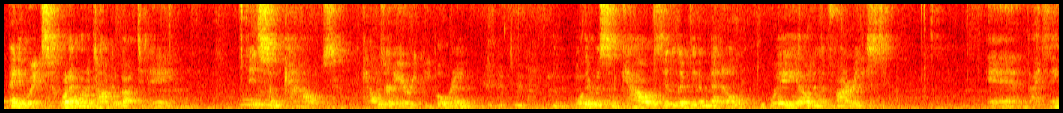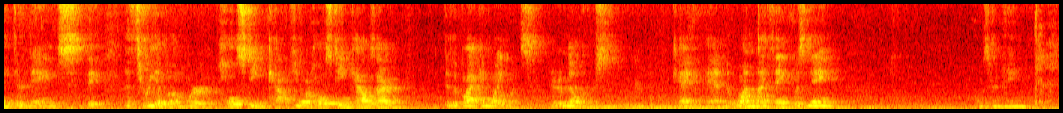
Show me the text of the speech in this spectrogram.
Anyways, what I want to talk about today is some cows. Cows are hairy people, right? Well, there was some cows that lived in a meadow way out in the far east. And I think their names, they, the three of them were Holstein cows. You know what Holstein cows are? They're the black and white ones. They're the milkers. Okay? And the one I think was named, what was her name?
